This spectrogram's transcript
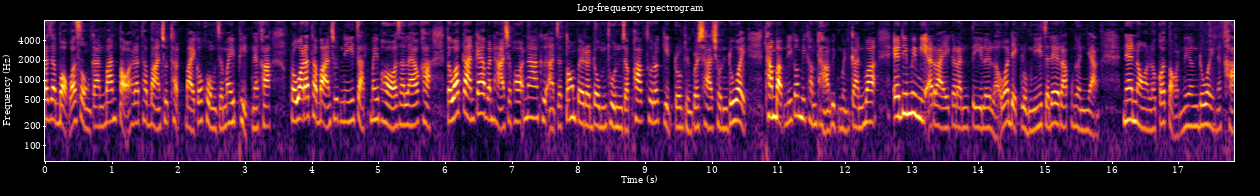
ถ้าจะบอกว่าส่งการบ้านต่อให้รัฐบาลชุดถัดไปก็คงจะไม่ผิดนะคะ เพราะว่ารัฐบาลชุดนี้จัดไม่พอซะแล้วค่ะ แต่ว่าการแก้ปัญหาเฉพาะหน้าคืออาจจะต้องไประดมทุนจากภาคธุรกิจรวมถึงประชาชนด้วยทำแบบนี้ก็มีคำถามอีกเหมือนกันว่าเอ๊ะที่ไม่มีอะไรการันตีเลยเหรอว่าเด็กกลุ่มนี้จะได้รับเงินอย่างแน่นอนแล้วก็ต่อเนื่องด้วยนะคะ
